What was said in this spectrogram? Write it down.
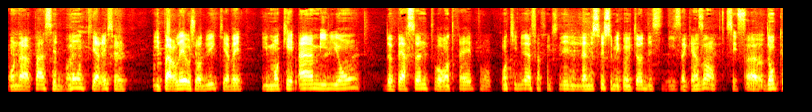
on n'a pas assez de monde qui arrive. Sur... Il parlait aujourd'hui qu'il avait, il manquait un million de personnes pour entrer, pour continuer à faire fonctionner l'industrie semi-conducteur d'ici 10 à 15 ans. C'est fou. Euh, hein? donc,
